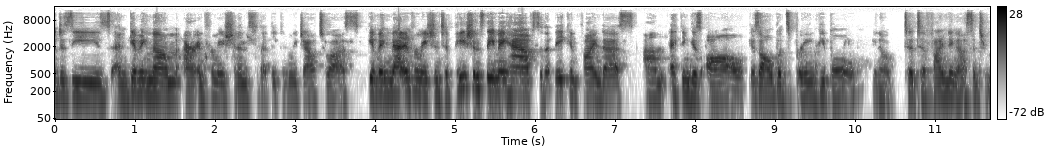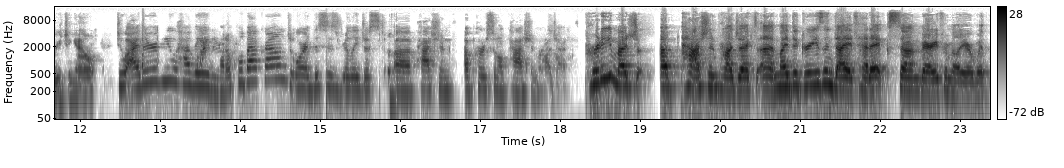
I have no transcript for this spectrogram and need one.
the disease and giving them our information so that they can reach out to us, giving that information to patients they may have so that they can find us, um, I think is all is all what's bringing people, you know, to, to finding us and to reaching out. Do either of you have a medical background or this is really just a passion, a personal passion project? Pretty much a passion project. Uh, my degree is in dietetics, so I'm very familiar with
